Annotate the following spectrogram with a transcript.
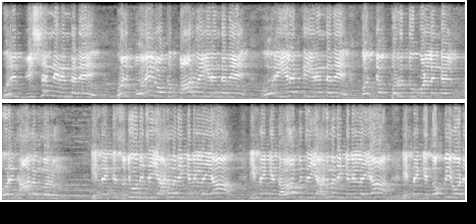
ஒரு விஷன் இருந்தது ஒரு தொலைநோக்கு பார்வை இருந்தது ஒரு இலக்கு இருந்தது. கொஞ்சம் பொறுத்து கொள்ளுங்கள் ஒரு காலம் வரும். இன்றைக்கு சுஜூது செய்ய அனுமதிக்கவில்லையா? இன்றைக்கு தவாப்பு செய்ய அனுமதிக்கவில்லையா? இன்றைக்கு தொப்பியோடு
